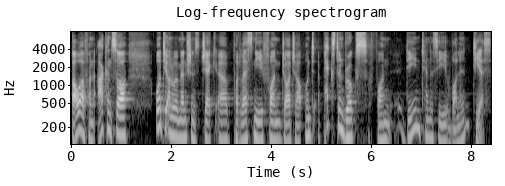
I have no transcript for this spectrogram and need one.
Bauer von Arkansas und die Honorable Mentions Jack äh, Podlesny von Georgia und Paxton Brooks von den Tennessee Volunteers.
